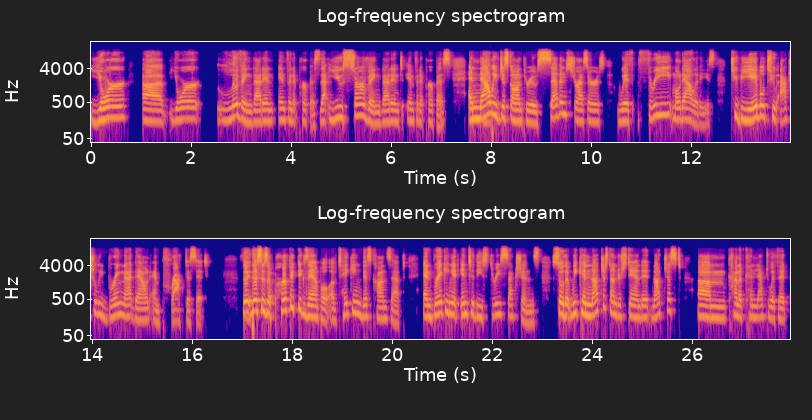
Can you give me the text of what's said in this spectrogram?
your uh your living that in infinite purpose, that you serving that in infinite purpose. And now we've just gone through seven stressors with three modalities to be able to actually bring that down and practice it. So this is a perfect example of taking this concept and breaking it into these three sections so that we can not just understand it, not just um, kind of connect with it,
